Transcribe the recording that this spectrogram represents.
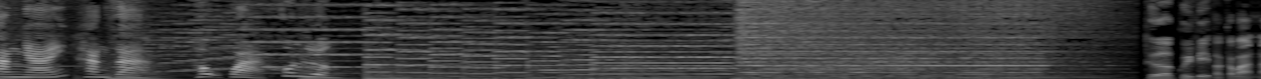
Hàng nhái, hàng giả, hậu quả khôn lường. Thưa quý vị và các bạn,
